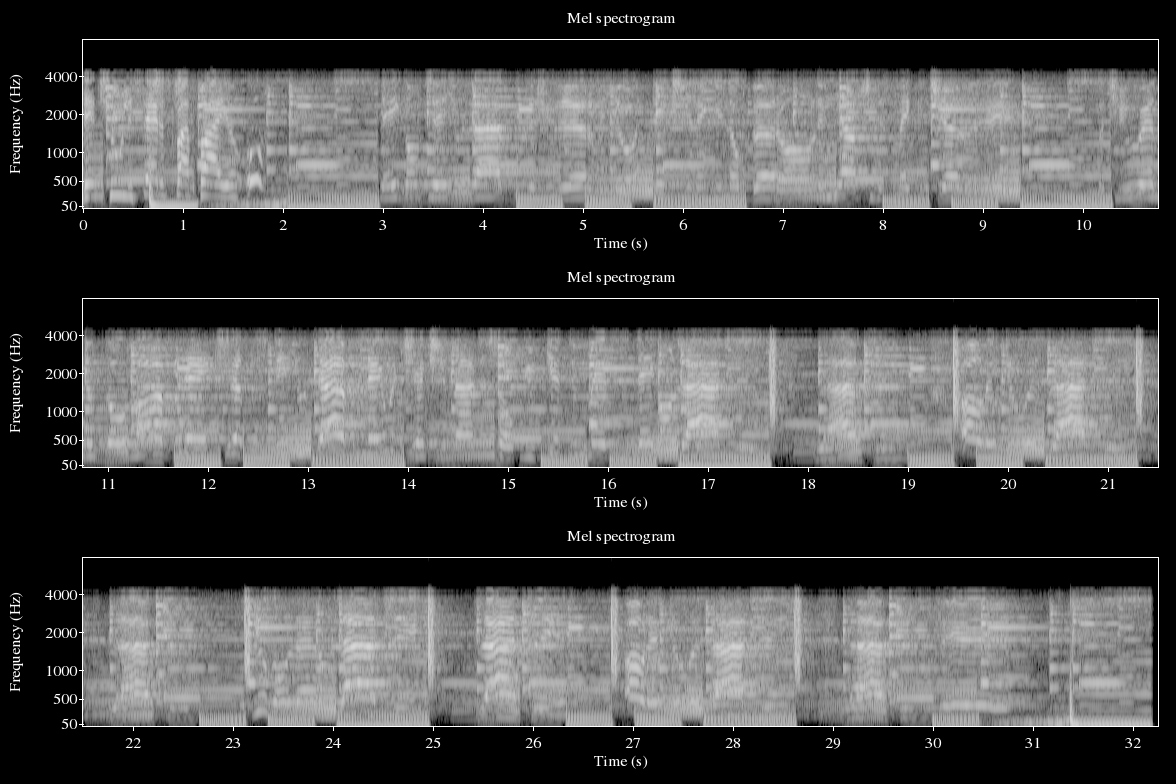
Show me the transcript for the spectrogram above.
that truly satisfy fire. Ooh. They gon' tell you lies because you let them in your addiction and get no better. Only option is making cheddar. Hey. But you rather go hard for their acceptance than you die for their rejection. I just hope you get the message. They gon' lie to you, lie to you. All they do is lie to you, lie to you. You gon' let them lie to you, lie to you. All they do is lie to you, lie to you.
